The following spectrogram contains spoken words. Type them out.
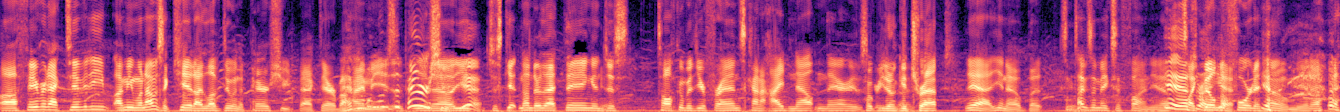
Uh, favorite activity? I mean, when I was a kid, I loved doing the parachute back there behind Everyone me. loves the You know, parachute, yeah. Just getting under that thing and just talking with your friends, kind of hiding out in there. It was Hope you don't get trapped. Yeah, you know, but sometimes it makes it fun. You know, Yeah, it's like right, building yeah, a fort at yeah. home. You know.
